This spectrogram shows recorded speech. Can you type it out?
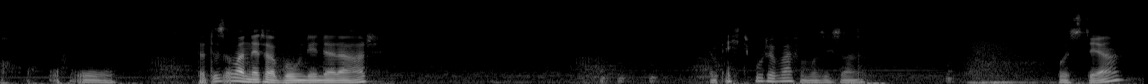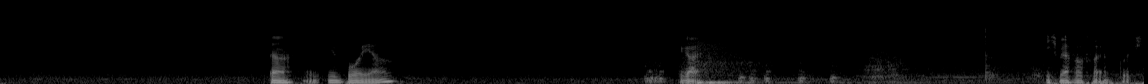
Oh, oh, oh. Das ist aber ein netter Bogen, den der da hat. Haben echt gute Waffen, muss ich sagen. Wo ist der? Da, in dem Boja. Egal. Nicht mehr verfolgen, gut.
